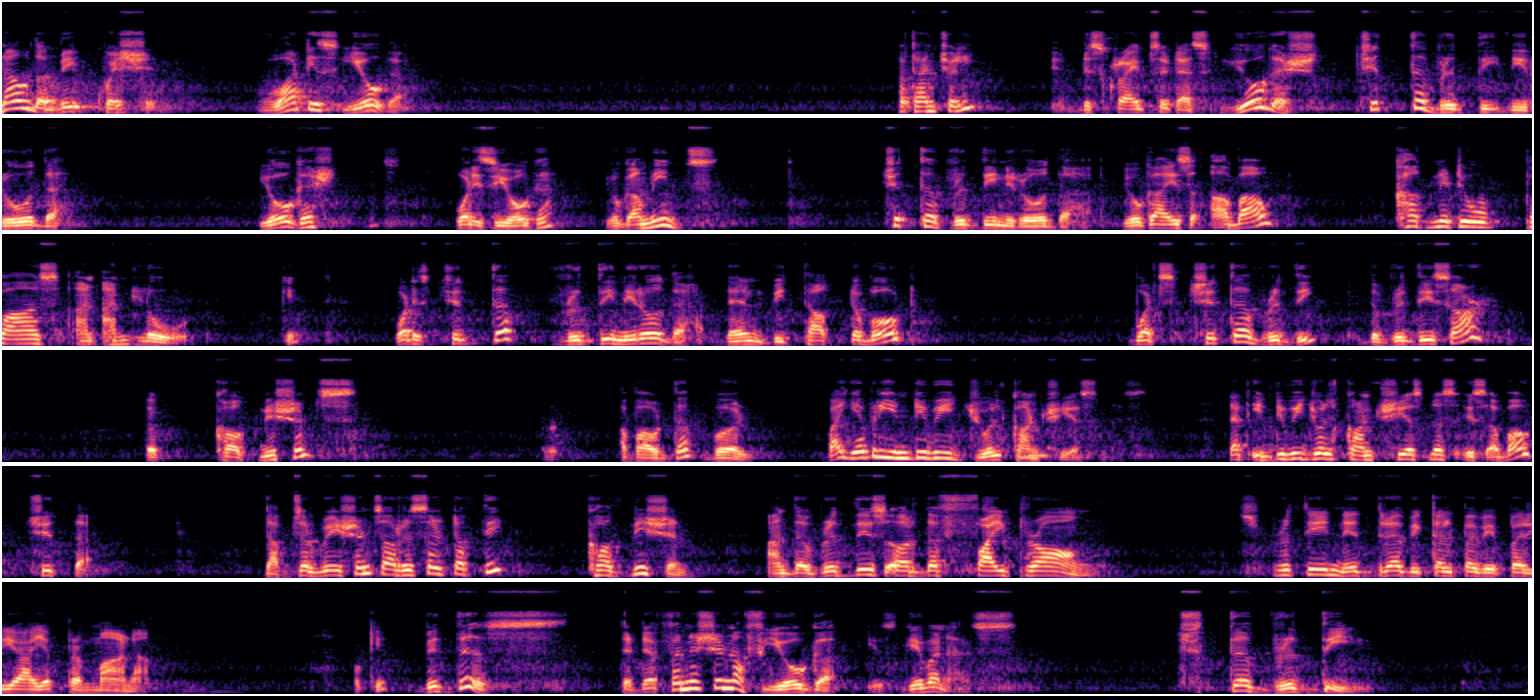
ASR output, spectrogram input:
Now the big question, what is yoga? Patanjali describes it as yoga chitta vritti nirodha. Yoga, what is yoga? Yoga means chitta vritti nirodha. Yoga is about cognitive pass and unload. Okay, what is chitta vritti nirodha? Then we talked about what's chitta vritti. The vrittis are the cognitions about the world by every individual consciousness. That individual consciousness is about chitta. The observations are result of the cognition and the vrittis are the five prong. Smriti, Nidra, Vikalpa, Viparyaya, Pramana. Okay, with this, the definition of yoga is given as Chitta Vritti,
